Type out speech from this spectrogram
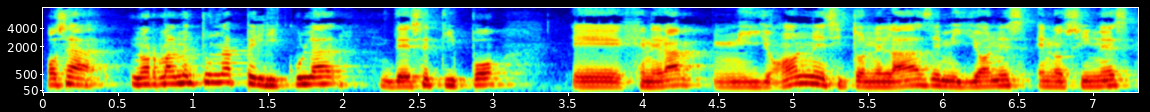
O sea, normalmente una película de ese tipo eh, genera millones y toneladas de millones en los cines,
